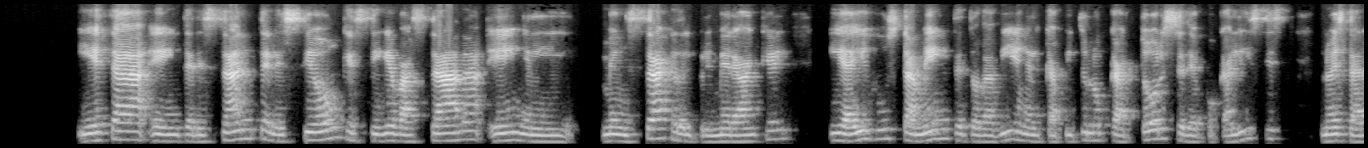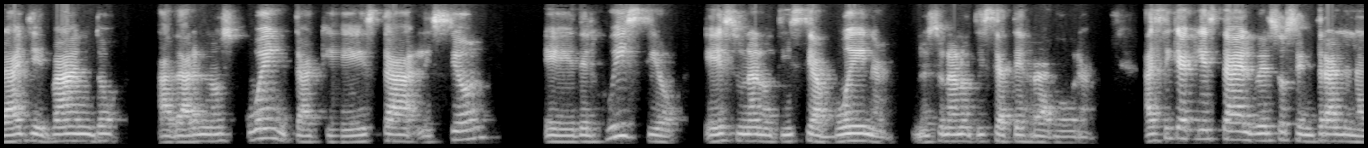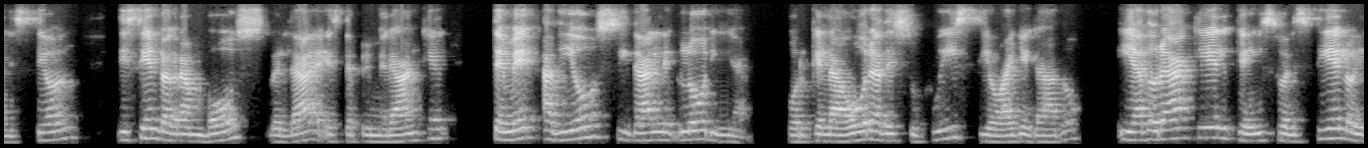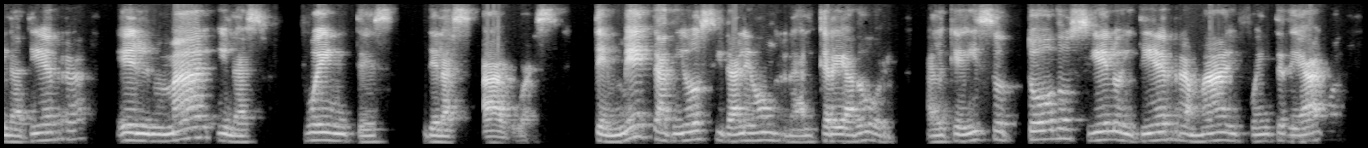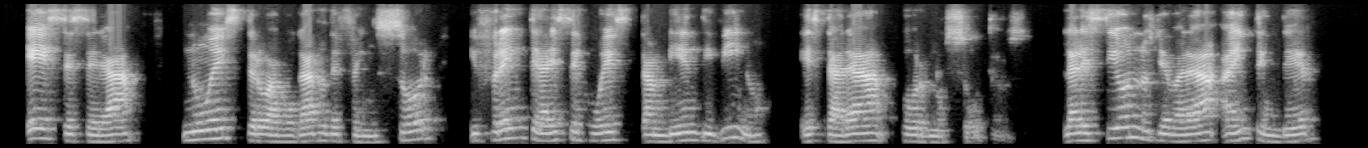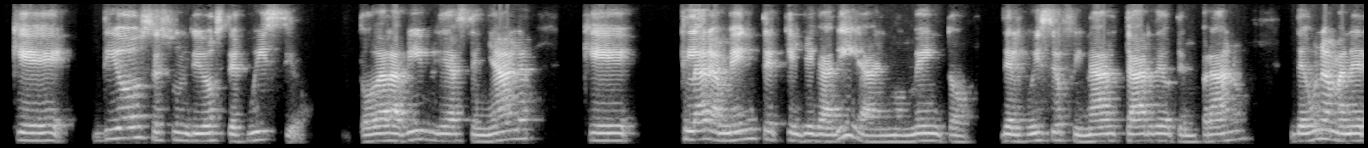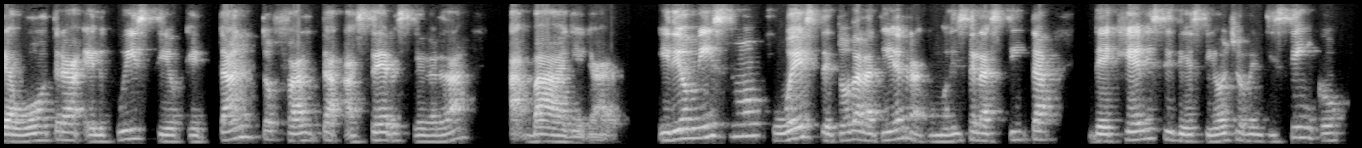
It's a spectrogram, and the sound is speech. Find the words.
Y esta eh, interesante lección que sigue basada en el mensaje del primer ángel y ahí justamente todavía en el capítulo 14 de Apocalipsis nos estará llevando a darnos cuenta que esta lección eh, del juicio es una noticia buena, no es una noticia aterradora. Así que aquí está el verso central de la lección, diciendo a gran voz, ¿verdad? Este primer ángel, temed a Dios y dale gloria, porque la hora de su juicio ha llegado, y adorá a aquel que hizo el cielo y la tierra, el mar y las fuentes de las aguas. Temed a Dios y dale honra al Creador, al que hizo todo cielo y tierra, mar y fuente de agua. Ese será nuestro abogado defensor y frente a ese juez también divino estará por nosotros. La lección nos llevará a entender que Dios es un Dios de juicio. Toda la Biblia señala que claramente que llegaría el momento del juicio final tarde o temprano de una manera u otra el juicio que tanto falta hacerse, ¿verdad? Ah, va a llegar. Y Dios mismo, juez de toda la tierra, como dice la cita de Génesis 18, 25,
